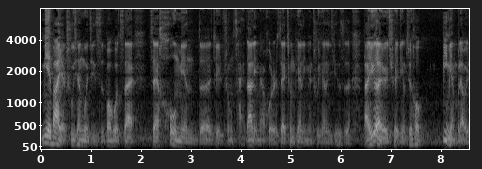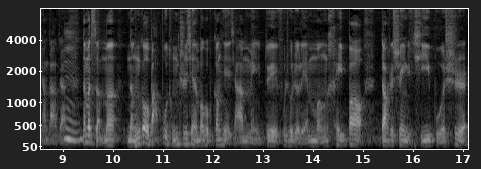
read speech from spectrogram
灭霸也出现过几次，包括在在后面的这种彩蛋里面，或者在正片里面出现了几次，大家越来越确定，最后。避免不了一场大战。嗯。那么怎么能够把不同支线，包括钢铁侠、美队、复仇者联盟、黑豹、Doctor Strange、奇异博士，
